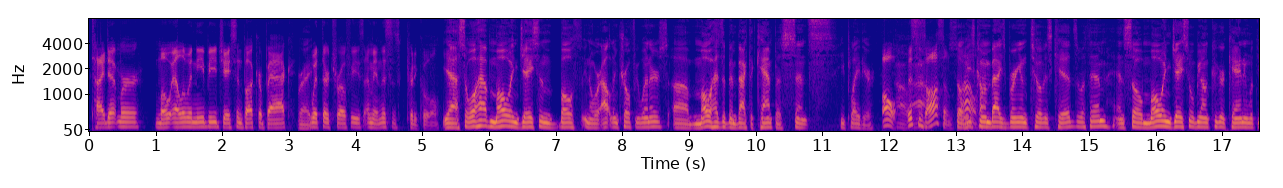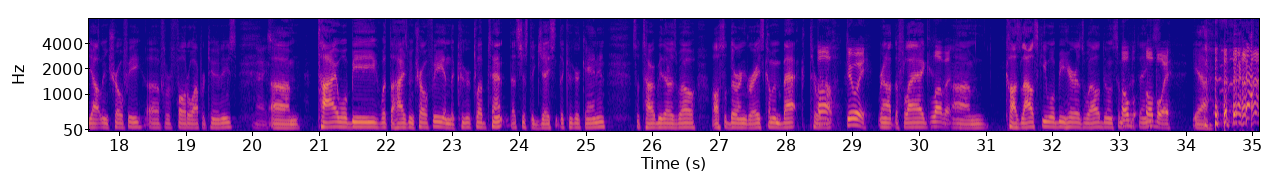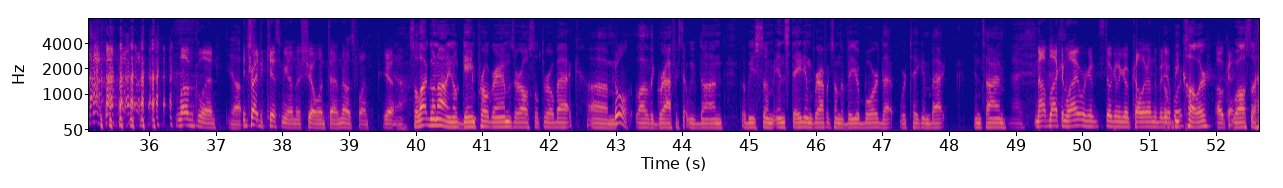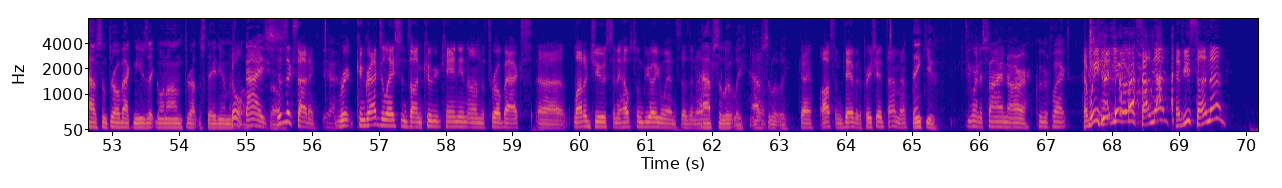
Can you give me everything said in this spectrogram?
Ty Detmer, Mo Elewonibi, Jason Buck are back Right. with their trophies. I mean, this is pretty cool. Yeah, so we'll have Mo and Jason both. You know, we're Outland Trophy winners. Uh, Mo hasn't been back to campus since he played here. Oh, this is awesome. So he's coming back. He's bringing two of his kids with him, and so Mo and Jason will be on Cougar Canyon with the Outland Trophy uh, for photo opportunities. Nice. Um, Ty will be with the Heisman Trophy in the Cougar Club tent. That's just adjacent to Cougar Canyon, so Ty will be there as well. Also, Derwin Gray's coming back to run, Oh, out, Dewey. run out the flag. Love it. Um, Kozlowski will be here as well, doing some Oh, other things. oh boy. Yeah. Love Glenn. Yep. He tried to kiss me on the show one time. That was fun. Yeah. Yeah, so a lot going on. You know, game programs are also throwback. Um, Cool. A lot of the graphics that we've done. There'll be some in-stadium graphics on the video board that we're taking back in time. Nice. Not black and white. We're gonna, still going to go color on the video It'll be color. Okay. We'll also have some throwback music going on throughout the stadium Cool. as well. Nice. This is exciting. Yeah. Re- congratulations on Cougar Canyon on the throwbacks. Uh, a lot of juice, and it helps when BYU wins, doesn't it? Absolutely, absolutely. Okay, awesome, David. Appreciate the time, man. Thank you. You want to sign our Cougar flag? Have we? Have you ever signed that? Have you signed that?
